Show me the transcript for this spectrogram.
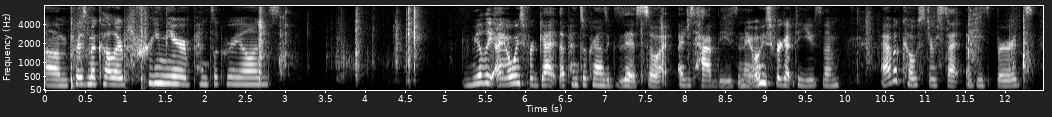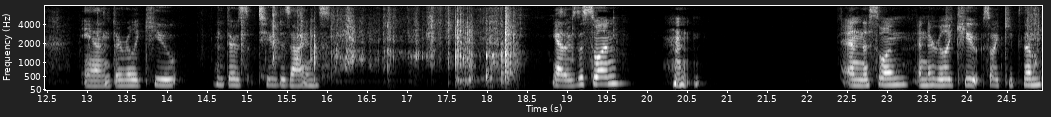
Um, Prismacolor Premier pencil crayons. Really, I always forget that pencil crayons exist, so I, I just have these and I always forget to use them. I have a coaster set of these birds and they're really cute. Think there's two designs. Yeah, there's this one. and this one. And they're really cute, so I keep them.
